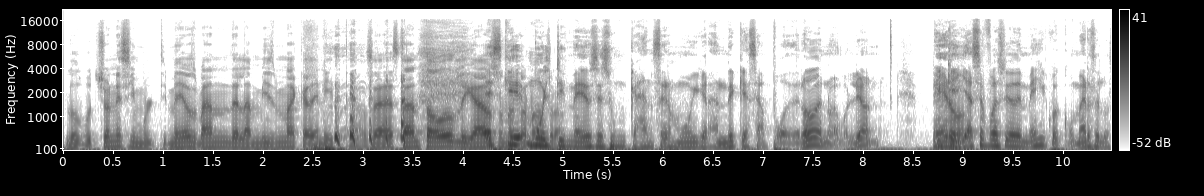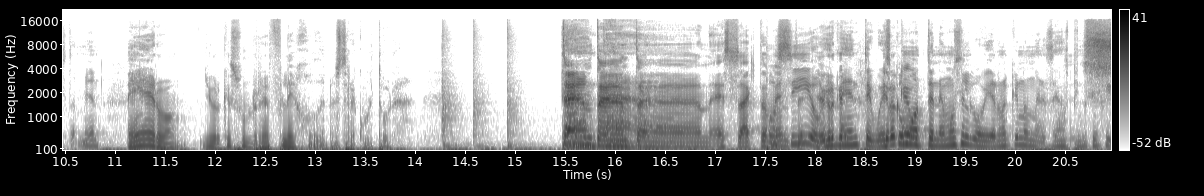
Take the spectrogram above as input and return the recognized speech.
los buchones y multimedios van de la misma cadenita. O sea, están todos ligados Es uno que con otro. multimedios es un cáncer muy grande que se apoderó de Nuevo León. Pero- y que ya se fue a Ciudad de México a comérselos también. Pero yo creo que es un reflejo de nuestra cultura. Tan, Tan, tan. Exactamente. Pues sí, obviamente, güey. Es que- como tenemos el gobierno que nos merecemos. Pinche, Sí.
